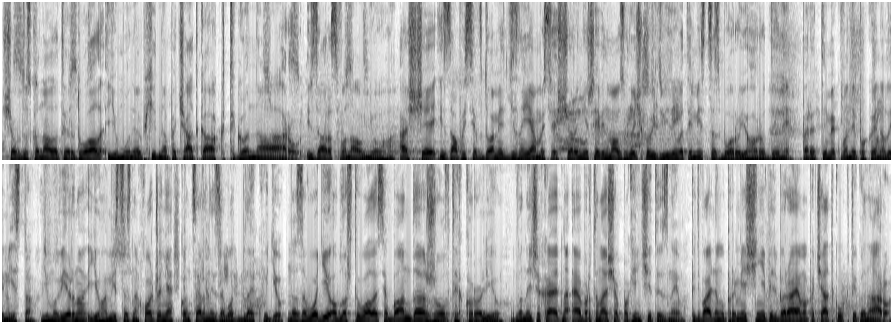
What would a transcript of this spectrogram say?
Щоб вдосконалити ритуал, йому необхідна печатка Ктигонару, і зараз вона у нього. А ще із записів в домі дізнаємося, що раніше він мав звичку відвідувати місце збору його родини перед тим як вони покинули місто. Ймовірно, його місце знаходження концерний завод Блеквудів. На заводі облаштувалася банда жовтих королів. Вони чекають на Ебертона, щоб покінчити з ним. В підвальному приміщенні підбираємо початку Ктигонару.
